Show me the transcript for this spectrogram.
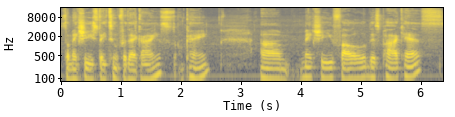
So make sure you stay tuned for that, guys. Okay. Um, make sure you follow this podcast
